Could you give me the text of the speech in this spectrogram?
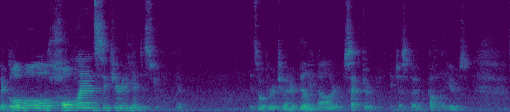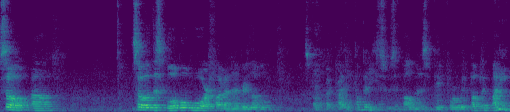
The global homeland security industry. Yep. It's over a $200 billion sector in just a couple of years. So, um, so this global war fought on every level is fought by private companies whose involvement is paid for with public money.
